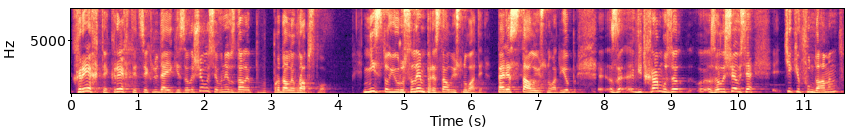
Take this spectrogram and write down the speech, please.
крехти, крехти цих людей, які залишилися, вони вздали, продали в рабство. Місто Єрусалим перестало існувати. Перестало існувати. Е, від храму залишився тільки фундамент,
